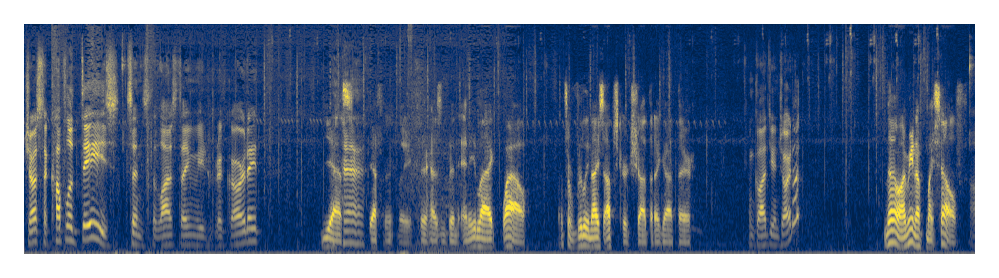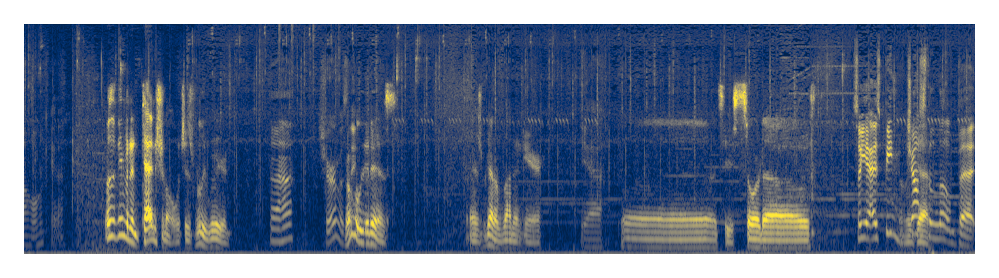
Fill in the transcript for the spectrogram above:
just a couple of days since the last time we recorded. Yes, definitely. There hasn't been any lag. Wow, that's a really nice upskirt shot that I got there. I'm glad you enjoyed it. No, I mean of myself. Oh, okay then. It wasn't even intentional, which is really weird. Uh huh. Sure, was Normally it is. Anyways, we got to run in here. Yeah. Uh, let's see, sort of. So yeah, it's been just a little bit,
